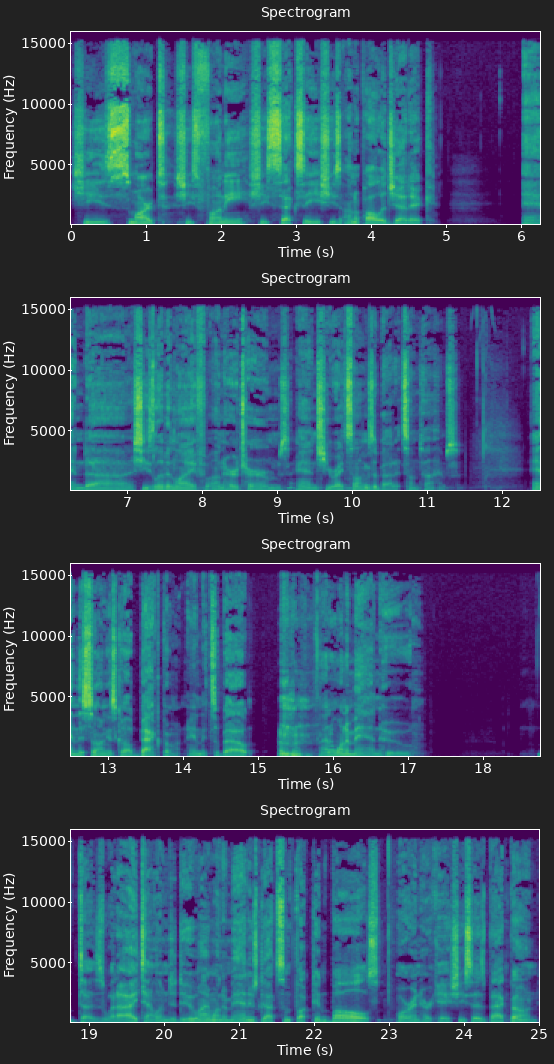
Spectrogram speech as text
She's smart, she's funny, she's sexy, she's unapologetic, and uh, she's living life on her terms and she writes songs about it sometimes. And this song is called backbone and it's about i don't want a man who does what i tell him to do. I want a man who's got some fucking balls. Or in her case she says backbone.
